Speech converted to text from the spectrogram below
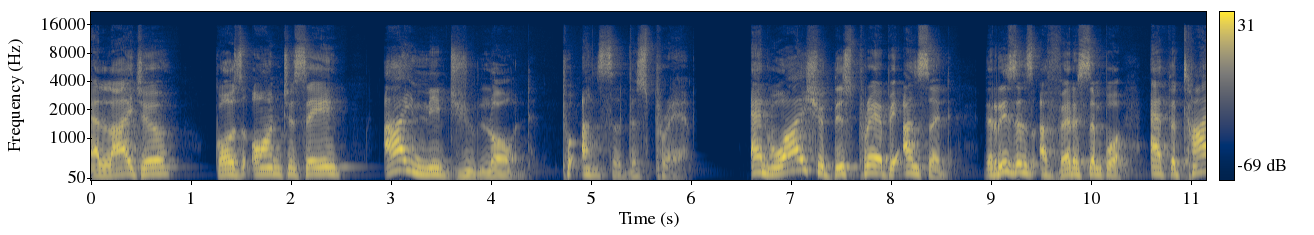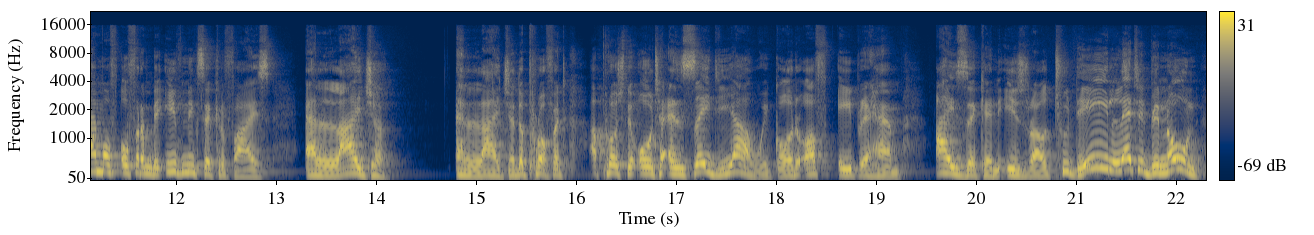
Elijah goes on to say, I need you, Lord, to answer this prayer. And why should this prayer be answered? The reasons are very simple. At the time of offering the evening sacrifice, Elijah, Elijah the prophet, approached the altar and said, Yahweh, God of Abraham, Isaac, and Israel, today let it be known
